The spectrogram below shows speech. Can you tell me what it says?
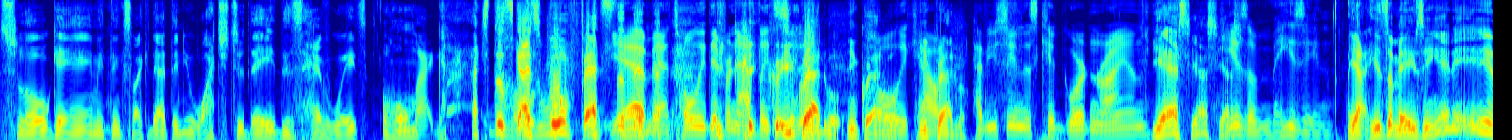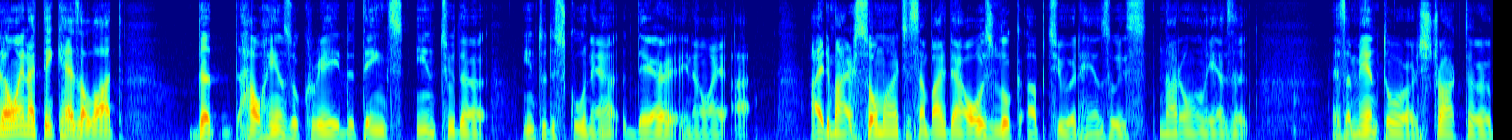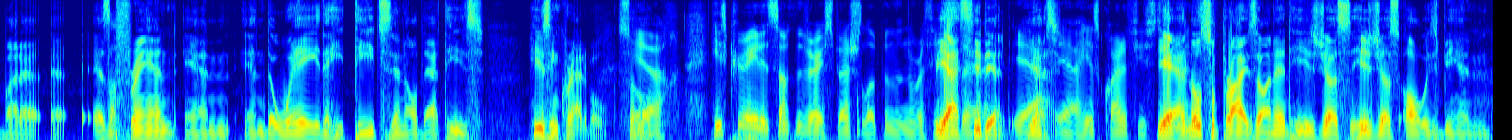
slow game and things like that. And you watch today these heavyweights. Oh my gosh, those oh, guys move fast. yeah, man. Totally different athletes. today. Incredible, incredible, Holy cow! incredible. Have you seen this kid Gordon Ryan? Yes, yes, yes. He is amazing. Yeah, he's amazing, and you know, and I think has a lot that how Renzo created the things into the into the school now. There, you know, I, I I admire so much as somebody that I always look up to. At Renzo is not only as a as a mentor or instructor, but a, a, as a friend, and and the way that he teaches and all that. He's he's incredible. So yeah, he's created something very special up in the Northeast. Yes, he did. Yeah, Yes. yeah. He has quite a few students. Yeah, no surprise on it. He's just he's just always been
